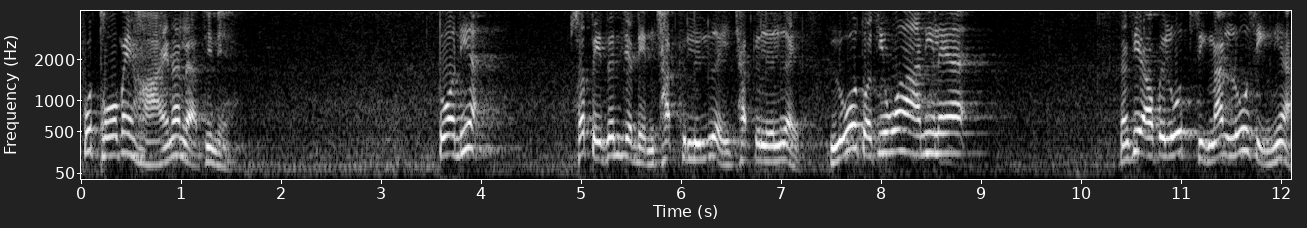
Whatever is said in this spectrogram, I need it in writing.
พุทโธไม่หายนั่นแหละที่นี่ ตัวเนี้ยสติตัวนี้จะเด่นชัดขึ้นเรื่อยๆชัดขึ้นเรื่อยๆ รู้ตัวที่ว่านี่แหละอย่างที่เอาไปรู้สิ่งนั้นรู้สิ่งเนี้ย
